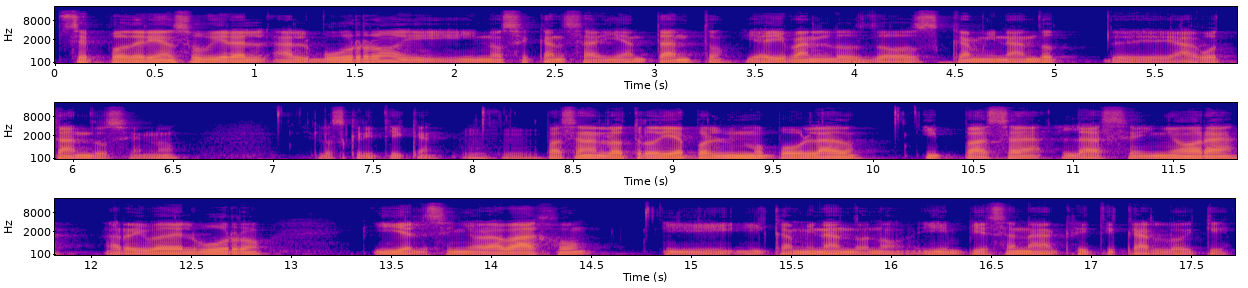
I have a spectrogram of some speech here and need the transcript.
se podrían subir al, al burro y, y no se cansarían tanto. Y ahí van los dos caminando, eh, agotándose, ¿no? Los critican. Pasan al otro día por el mismo poblado y pasa la señora arriba del burro y el señor abajo y, y caminando, ¿no? Y empiezan a criticarlo de que,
